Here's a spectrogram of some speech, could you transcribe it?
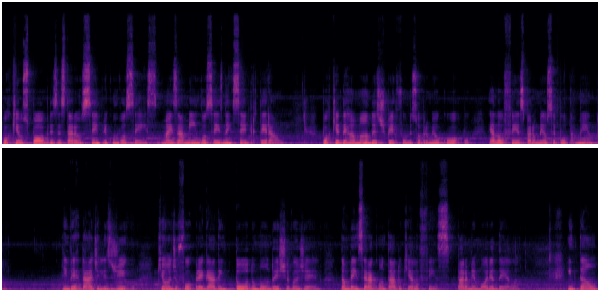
Porque os pobres estarão sempre com vocês, mas a mim vocês nem sempre terão porque derramando este perfume sobre o meu corpo, ela o fez para o meu sepultamento. Em verdade lhes digo que onde for pregado em todo o mundo este evangelho, também será contado o que ela fez, para a memória dela. Então,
